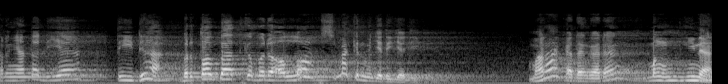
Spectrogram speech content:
ternyata dia tidak bertobat kepada Allah semakin menjadi-jadi. Malah kadang-kadang menghina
